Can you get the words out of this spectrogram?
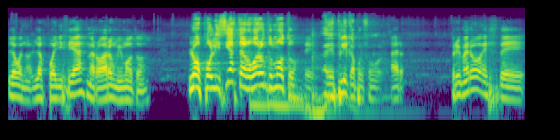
lo, bueno, los policías me robaron mi moto. Los policías te robaron tu moto. Sí. explica, por favor. A ver, primero, este,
